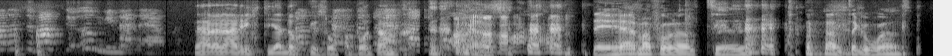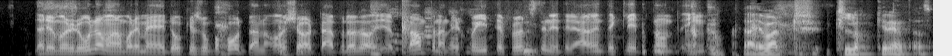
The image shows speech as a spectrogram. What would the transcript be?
hade inte varit i ugnen än. Det här är den riktiga dokusåpapodden. Det är här man får allt, eh, allt det goda. Det hade varit roligt om han varit med i Dokusåpa-podden och kört där. För då har lamporna det skiter fullständigt i det. Jag har inte klippt någonting. Det har varit klockrent alltså.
